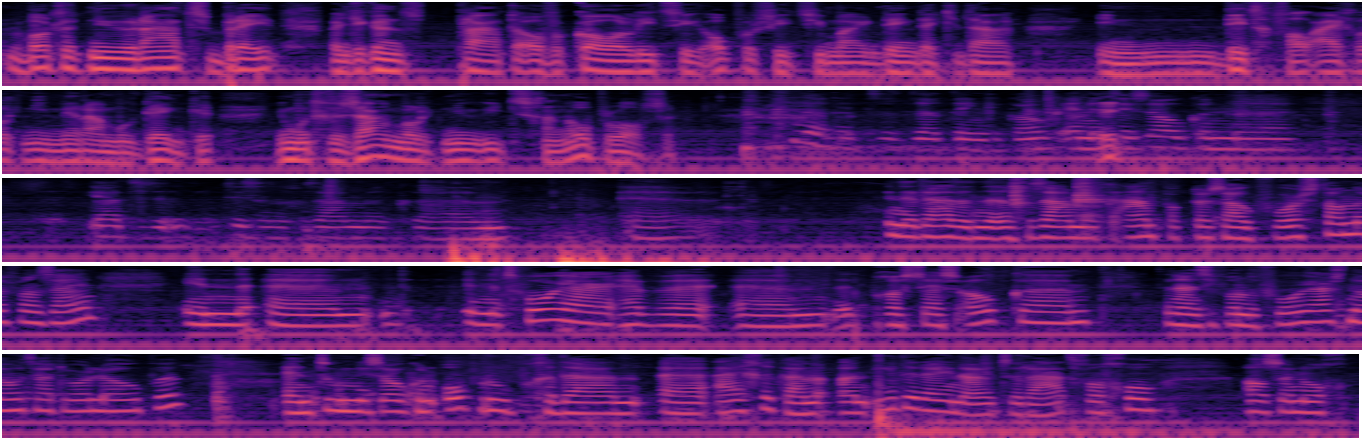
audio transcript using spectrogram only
Wordt het nu raadsbreed? Want je kunt praten over coalitie, oppositie. Maar ik denk dat je daar in dit geval eigenlijk niet meer aan moet denken. Je moet gezamenlijk nu iets gaan oplossen. Nou, dat, dat denk ik ook. En het Ik- is ook een... eh, ja, het is, het is een gezamenlijk... ehm, eh, inderdaad, een, een gezamenlijke aanpak. Daar zou ik voorstander van zijn. In, ehm, in het voorjaar hebben we ehm, het proces ook ehm, ten aanzien van de voorjaarsnota doorlopen. En toen is ook een oproep gedaan, eh, eigenlijk aan, aan iedereen uit de raad... van goh, als er nog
